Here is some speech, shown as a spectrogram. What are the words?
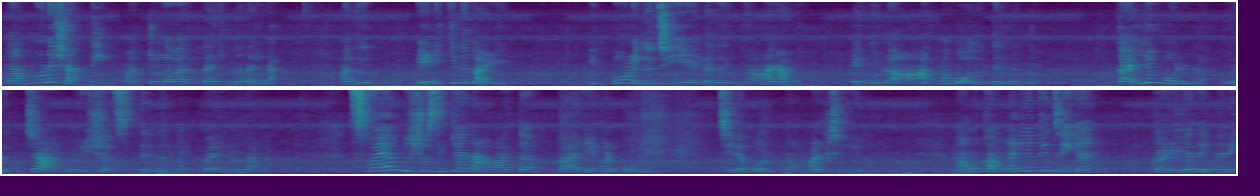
നമ്മുടെ ശക്തി മറ്റുള്ളവർ തരുന്നതല്ല. അത് എനിക്കിത് കഴിയും. ഇപ്പോൾ ഇത് ചെയ്യേണ്ടത് ഞാനാണ് എന്നുള്ള ആത്മബോധത്തിൽ നിന്നും കല്ലുപോലുള്ള ഉറച്ച ആത്മവിശ്വാസത്തിൽ നിന്നും വരുന്നതാണ്. സ്വയം വിശ്വസിക്കാനാവാത്ത കാര്യങ്ങൾ പോലും ചിലപ്പോൾ നമ്മൾ ചെയ്യും. നമുക്ക് അങ്ങനെയൊക്കെ ചെയ്യാൻ കഴിഞ്ഞതെങ്ങനെ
